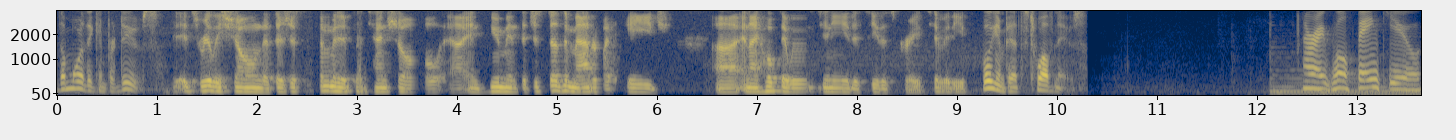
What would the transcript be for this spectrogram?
the more they can produce. It's really shown that there's just limited potential uh, in humans. It just doesn't matter what age. Uh, and I hope that we continue to see this creativity. William Pitts, 12 News. All right, well, thank you.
